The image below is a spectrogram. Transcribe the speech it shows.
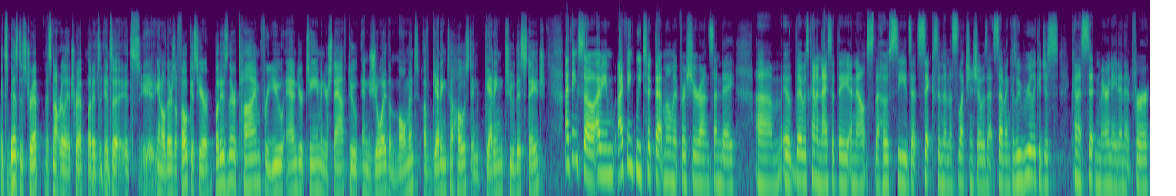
it's a business trip. It's not really a trip, but it's it's a it's you know there's a focus here. But is there time for you and your team and your staff to enjoy the moment of getting to host and getting to this stage? I think so. I mean, I think we took that moment for sure on Sunday. Um, it, it was kind of nice that they announced the host seeds at six, and then the selection show was at seven because we really could just kind of sit and marinate in it for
